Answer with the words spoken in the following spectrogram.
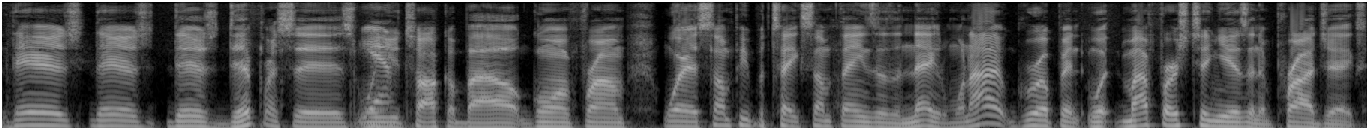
there's there's there's differences when Yeah. you talk about going from where some people take some things as a negative. When I grew up in what my first ten years in the projects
